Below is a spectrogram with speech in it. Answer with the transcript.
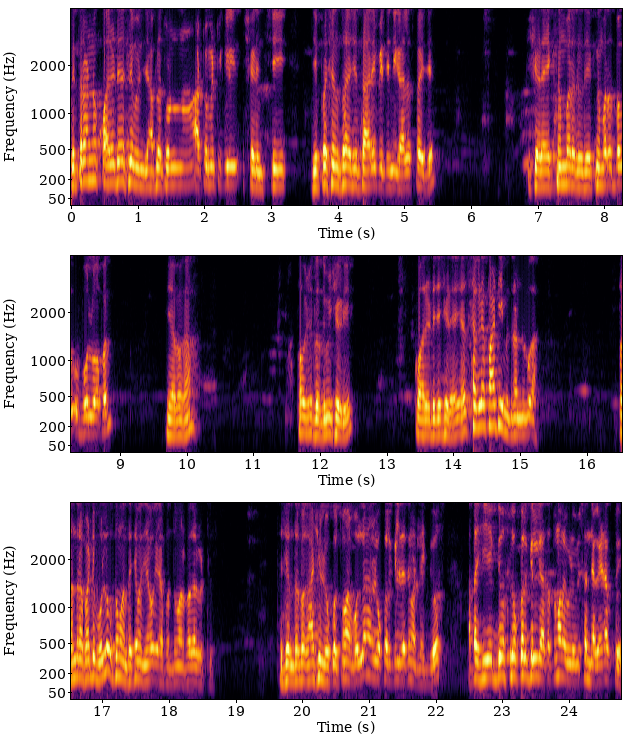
मित्रांनो क्वालिटी असली म्हणजे आपल्या तोंड ऑटोमॅटिकली शेळ्यांची जी प्रशंसा आहे जी तारीफ आहे ती निघायलाच पाहिजे. शेळ्या एक नंबर आहे एक नंबरात बघ बोलू आपण. या बघा. पाहू शकता तुम्ही शेळी. क्वालिटीच्या शेळ्या. या सगळ्या पाठी मित्रांनो बघा. पंधरा पाठी बोललो तुम्हाला? त्याच्यामध्ये या आपण तुम्हाला बघायला भेटतील. त्याच्यानंतर बघा अशी लोकल तुम्हाला बोलला ना लोकल केली जाते म्हटलं एक दिवस. आता ही एक दिवस लोकल केलेली आता तुम्हाला व्हिडिओ मी संध्याकाळी टाकतोय.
